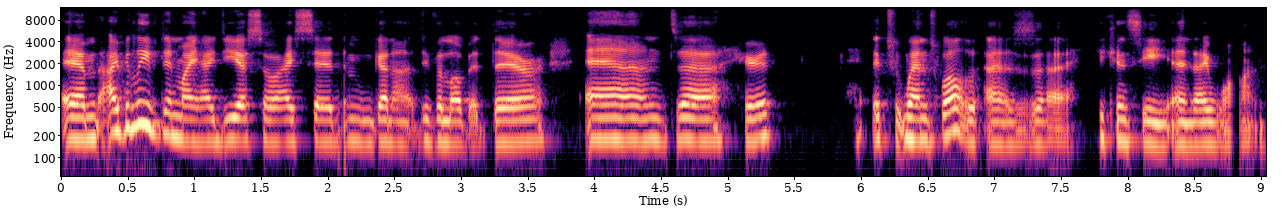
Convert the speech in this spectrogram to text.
um, I believed in my idea, so I said I'm gonna develop it there, and uh, here it, it went well, as uh, you can see, and I won.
